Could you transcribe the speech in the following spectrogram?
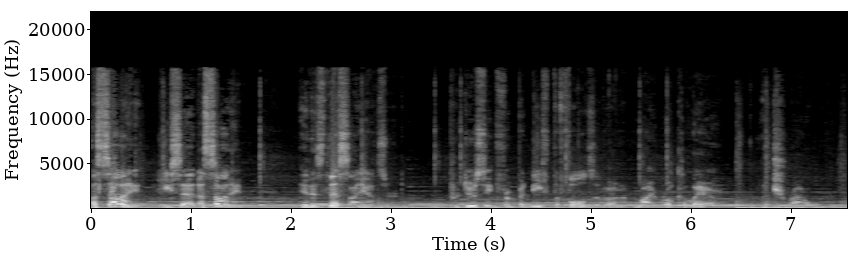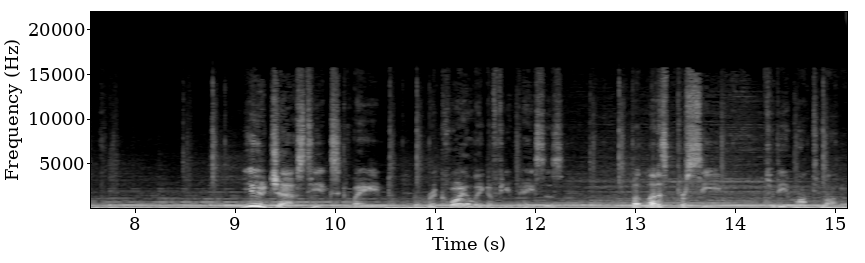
A sign, he said. A sign. It is this, I answered, producing from beneath the folds of uh, my roquelaire a trowel. You jest, he exclaimed, recoiling a few paces. But let us proceed to the Amontillado.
